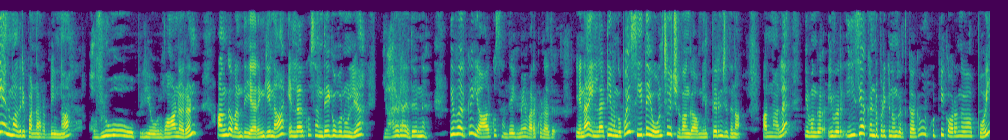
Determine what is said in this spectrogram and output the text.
ஏன் இந்த மாதிரி பண்ணார்? அப்படின்னா அவ்வளோ பெரிய ஒரு வானரன் அங்க வந்து இறங்கினா எல்லாருக்கும் சந்தேகம் வரும் இல்லையா? யாரடா இதுன்னு? இவருக்கு யாருக்கும் சந்தேகமே வரக்கூடாது. ஏன்னா இல்லாட்டி இவங்க போய் சீத்தையை ஒழிச்சு வச்சிடுவாங்க அவங்களுக்கு தெரிஞ்சதுன்னா. அதனால இவங்க இவர் ஈஸியாக கண்டுபிடிக்கணுங்கிறதுக்காக ஒரு குட்டி குரங்கா போய்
